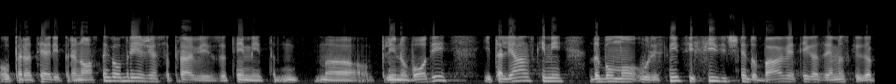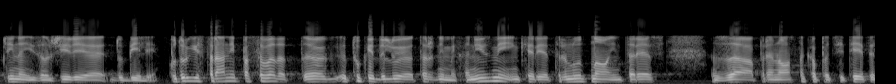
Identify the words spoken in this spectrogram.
operaterji prenosnega omrežja, se pravi z temi uh, plinovodi italijanskimi, da bomo v resnici fizične dobave tega zemljskega plina iz Alžirije dobili. Po drugi strani pa seveda tukaj delujejo tržni mehanizmi in ker je trenutno interes za prenosne kapacitete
